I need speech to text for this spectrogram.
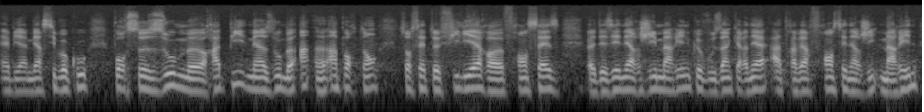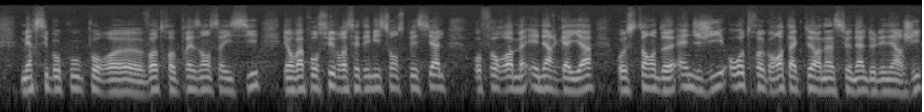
Eh bien, merci beaucoup pour ce zoom euh, rapide, mais un zoom euh, important sur cette filière française des énergies marines que vous incarnez à travers France Énergie Marine. Merci beaucoup pour votre présence ici. Et on va poursuivre cette émission spéciale au Forum Energaia, au stand NJ, autre grand acteur national de l'énergie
